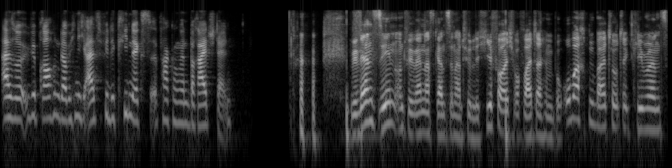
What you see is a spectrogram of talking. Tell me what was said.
Also wir brauchen, glaube ich, nicht allzu viele Kleenex-Packungen bereitstellen. wir werden es sehen und wir werden das Ganze natürlich hier für euch auch weiterhin beobachten bei Total Clearance.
